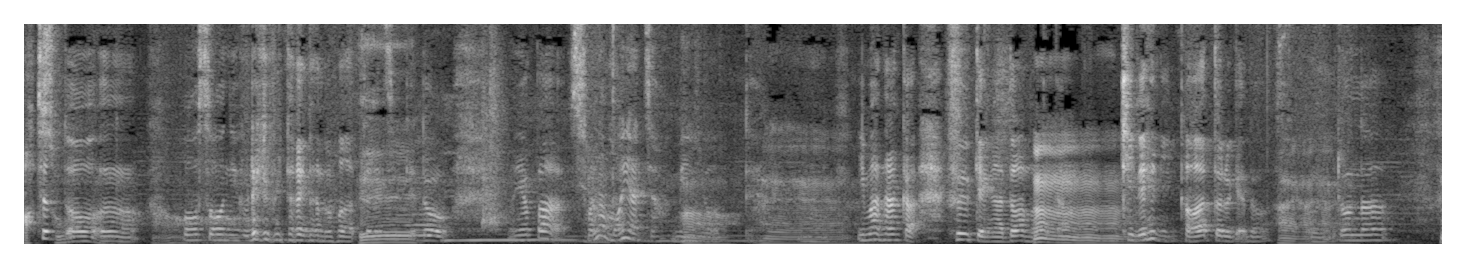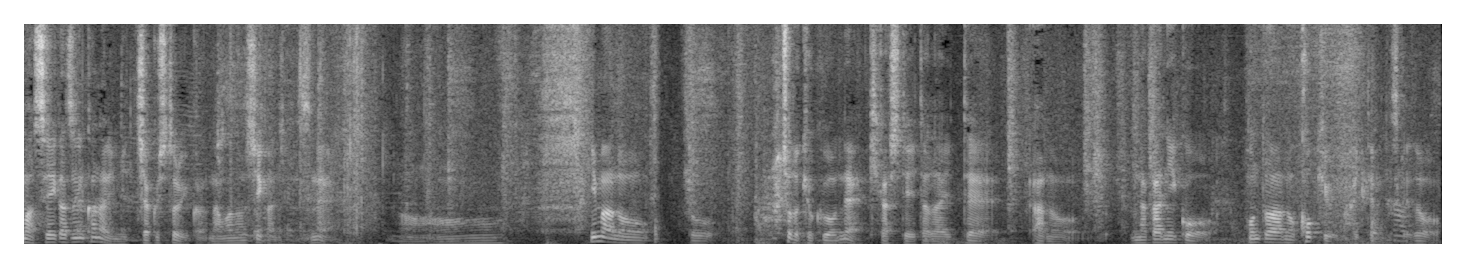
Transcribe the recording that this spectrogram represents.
あちょっとそうなん放送に触れるみたいなのもあったらしいけどやっぱそんなもんやじゃん民謡って。へえ今なんか風景がどうのとうんうんうんうんか綺麗に変わっとるけど、はいはいはいうんいろんなまあ生活にかなり密着しとるから生々しい感じなんですね。あー。今あのとちょっと曲をね聴かせていただいてあの中にこう本当はあの呼吸が入ってるんですけど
